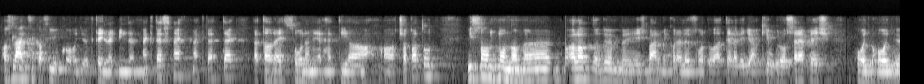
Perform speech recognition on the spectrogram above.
az látszik a fiúkon, hogy ők tényleg mindent megtesznek, megtettek, tehát arra egy szó nem érheti a, a csapatot. Viszont mondom, a labda gömböly és bármikor előfordulhat tényleg egy olyan kiugró szereplés, hogy, hogy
